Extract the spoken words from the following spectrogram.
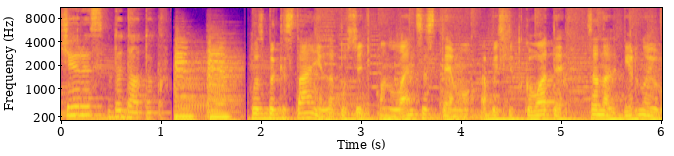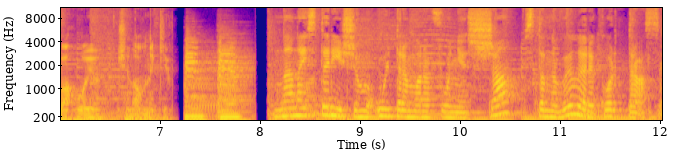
через додаток. В Узбекистані запустять онлайн-систему, аби слідкувати за надмірною вагою чиновників. На найстарішому ультрамарафоні США встановили рекорд траси.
